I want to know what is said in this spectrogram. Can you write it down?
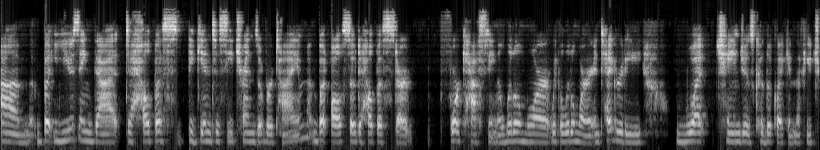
um, but using that to help us begin to see trends over time but also to help us start forecasting a little more with a little more integrity what changes could look like in the future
